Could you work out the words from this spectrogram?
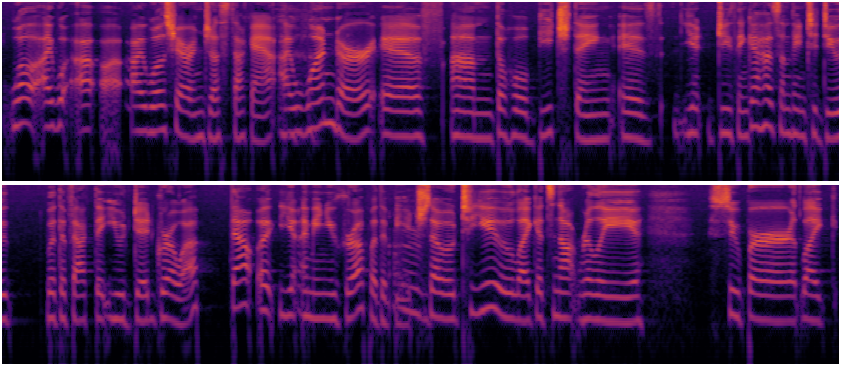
Well, I, w- I, I will share in just a second. I wonder if um, the whole beach thing is, you, do you think it has something to do with the fact that you did grow up that, uh, you, I mean, you grew up with a beach. So to you, like, it's not really super, like,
